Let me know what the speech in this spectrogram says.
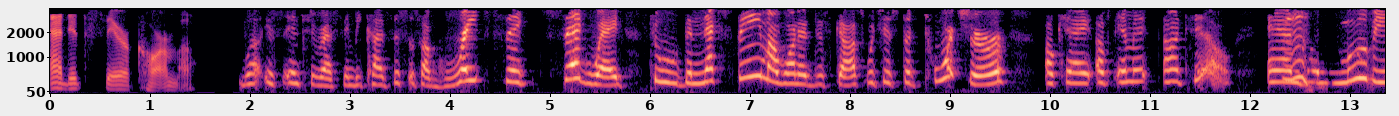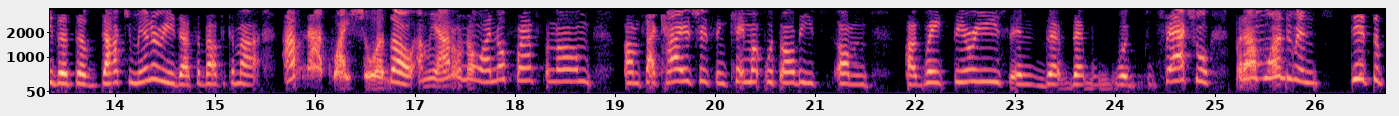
and it's their karma. Well, it's interesting because this is a great seg- segue to the next theme I want to discuss, which is the torture, okay, of Emmett uh, Till. And the movie, the, the documentary that's about to come out, I'm not quite sure though. I mean, I don't know. I know Frantz Fanon, um, psychiatrist, and came up with all these um, uh, great theories and that that were factual. But I'm wondering, did the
